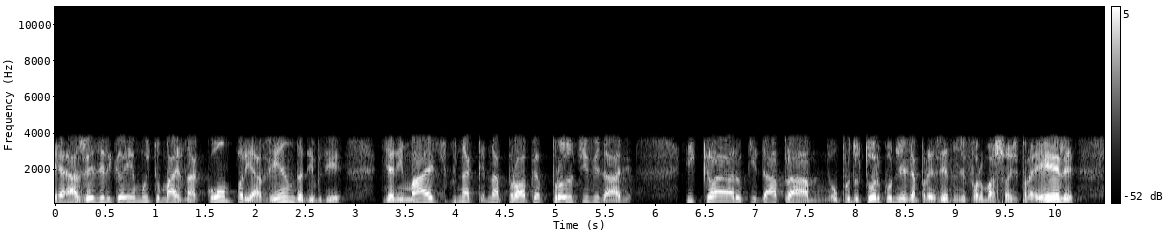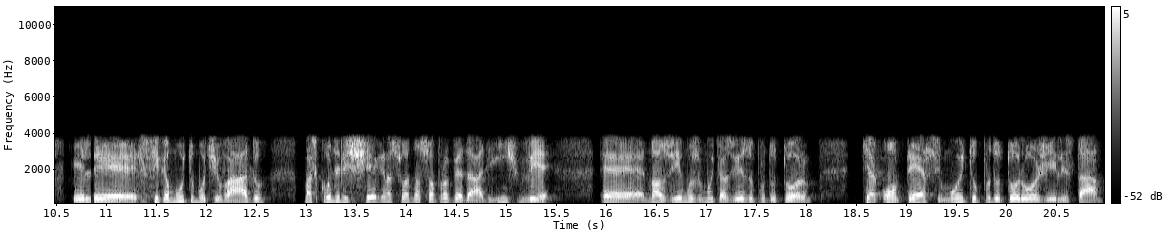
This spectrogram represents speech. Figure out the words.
é, às vezes ele ganha muito mais na compra e a venda de, de, de animais do que na, na própria produtividade. E claro que dá para o produtor, quando ele apresenta as informações para ele, ele fica muito motivado, mas quando ele chega na sua, na sua propriedade e vê, é, nós vimos muitas vezes o produtor, que acontece muito, o produtor hoje ele está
